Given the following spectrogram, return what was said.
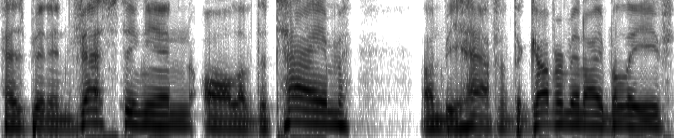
has been investing in all of the time on behalf of the government, I believe.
